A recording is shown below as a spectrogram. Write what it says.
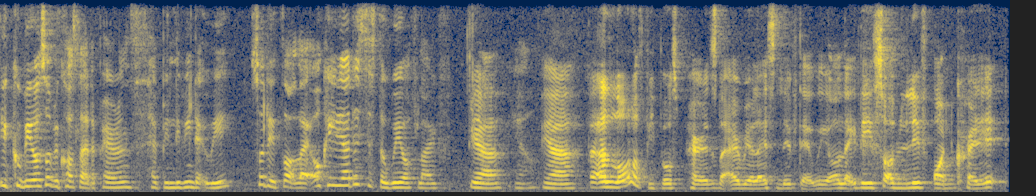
it could be also because like the parents have been living that way so they thought like okay yeah this is the way of life Yeah. yeah Yeah, a lot of people's parents, like I realize, live that way, or like they sort of live on credit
